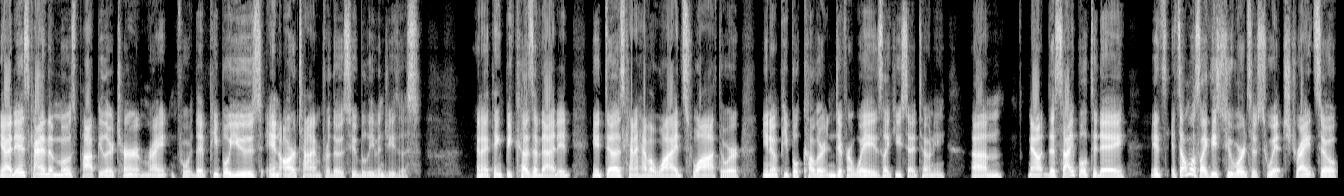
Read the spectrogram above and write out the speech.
Yeah, it is kind of the most popular term, right? For that people use in our time for those who believe in Jesus. And I think because of that, it it does kind of have a wide swath, or you know, people color it in different ways, like you said, Tony. Um, now, disciple today, it's it's almost like these two words have switched, right? So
